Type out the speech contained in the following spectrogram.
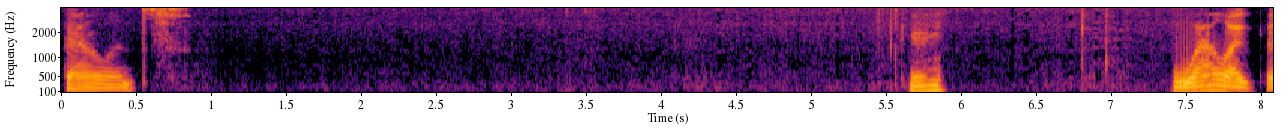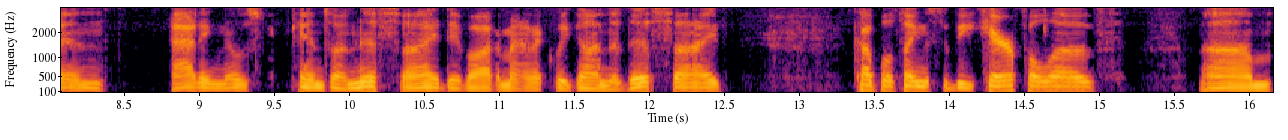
Balance. Okay. While I've been adding those pins on this side, they've automatically gone to this side. A couple things to be careful of. Um,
